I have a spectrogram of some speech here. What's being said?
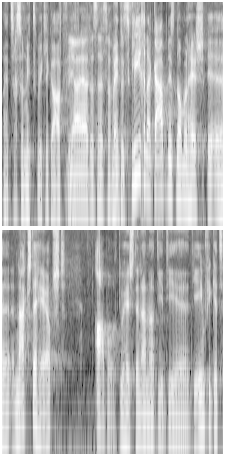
hat sich so nicht wirklich angefühlt. ja, ja, das so Wenn du das gleiche Ergebnis nochmal hast äh, nächsten Herbst, aber du hast dann auch noch die, die, die Impfung etc.,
